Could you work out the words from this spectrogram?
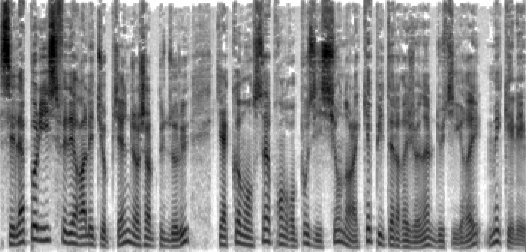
c'est la police fédérale éthiopienne, Jean-Charles Puzolu, qui a commencé à prendre position dans la capitale régionale du Tigré, Mekele.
